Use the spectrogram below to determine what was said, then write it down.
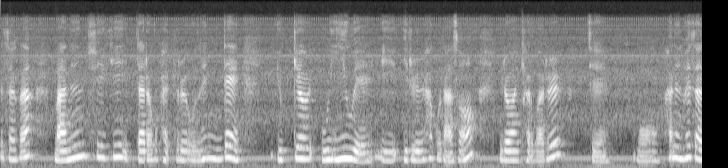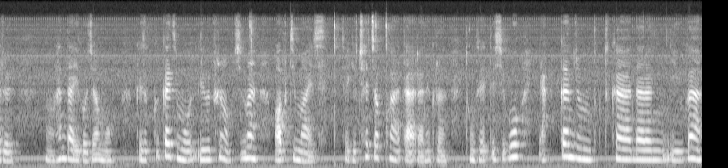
회사가 많은 수익이 있다라고 발표를 오늘 했는데 6개월 이후에 이 일을 하고 나서 이러한 결과를 이제 뭐 하는 회사를 어, 한다 이거죠. 뭐 그래서 끝까지 뭐 읽을 필요는 없지만 optimize 이게 최적화하다라는 그런 동사의 뜻이고 약간 좀 독특하다라는 이유가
